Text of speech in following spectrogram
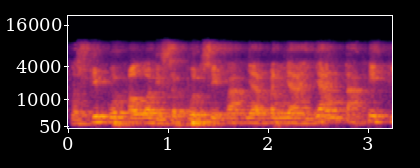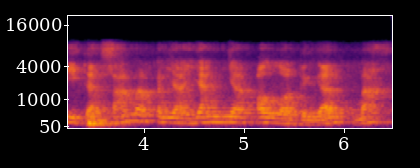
Meskipun Allah disebut sifatnya penyayang Tapi tidak sama penyayangnya Allah dengan makhluk.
